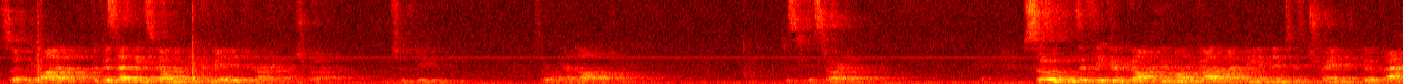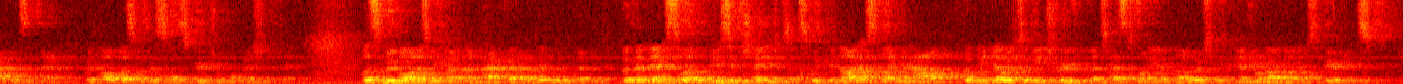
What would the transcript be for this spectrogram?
So if God, because that means God would be created in our image, right? which would be certainly idolatry. Just to get started. So to think of God, who my God might be, and then to try and go backwards in that would help us with this whole spiritual formation thing. Let's move on as we kind of unpack that idea a little bit. But the next level, music changes us. We cannot explain how, but we know it to be true from the testimony of others and from our own experience.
